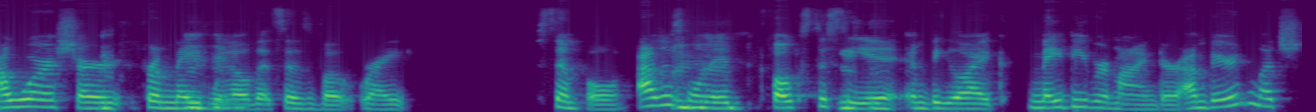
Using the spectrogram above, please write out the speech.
I wore a shirt mm, from Madewell mm-hmm. that says vote right. Simple. I just mm-hmm. wanted folks to see mm-hmm. it and be like, maybe reminder. I'm very much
